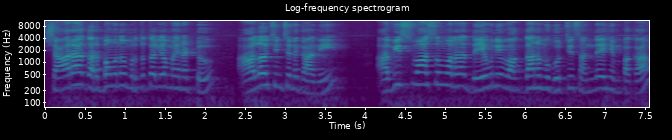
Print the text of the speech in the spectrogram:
శారా గర్భమును మృతతుల్యమైనట్టు ఆలోచించను కానీ అవిశ్వాసం వలన దేవుని వాగ్దానము గురించి సందేహింపక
